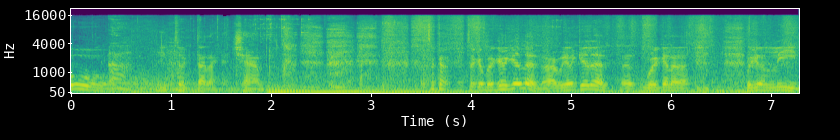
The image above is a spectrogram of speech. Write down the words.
Oh, he took that like a champ. It's okay. It's okay. We're gonna get in. All right, we're gonna get in. And uh, we're gonna we're gonna lead.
